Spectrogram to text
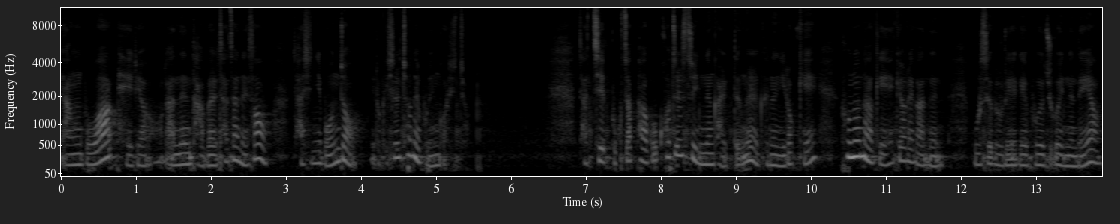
양보와 배려라는 답을 찾아내서 자신이 먼저 이렇게 실천해 보인 것이죠. 자칫 복잡하고 커질 수 있는 갈등을 그는 이렇게 훈훈하게 해결해가는 모습을 우리에게 보여주고 있는데요.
